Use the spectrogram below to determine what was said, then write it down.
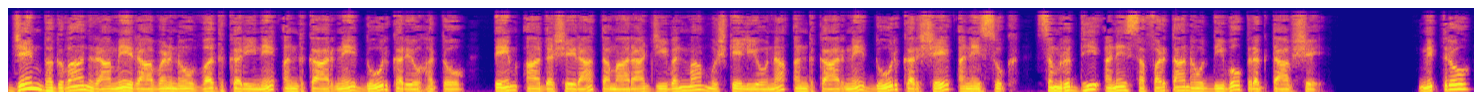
જેમ ભગવાન રામે રાવણનો વધ કરીને અંધકારને દૂર કર્યો હતો, તેમ આ દશેરા તમારા જીવનમાં મુશ્કેલીઓના અંધકારને દૂર કરશે અને સુખ, સમૃદ્ધિ અને સફળતાનો દીવો પ્રગટાવશે. મિત્રો,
